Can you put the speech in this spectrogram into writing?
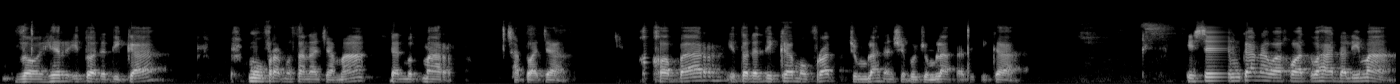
dohir itu ada tiga, mufrad mustana jama dan mutmar satu aja. Khabar itu ada tiga, mufrad, jumlah dan syibul jumlah berarti tiga. Isim kana wa ada lima.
